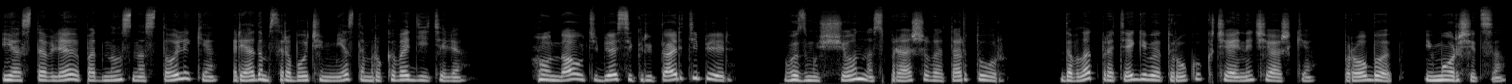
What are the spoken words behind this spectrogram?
и оставляю поднос на столике рядом с рабочим местом руководителя. «Она у тебя секретарь теперь?» — возмущенно спрашивает Артур. Давлад протягивает руку к чайной чашке, пробует и морщится.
